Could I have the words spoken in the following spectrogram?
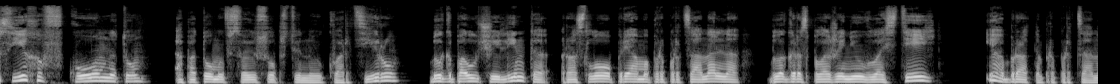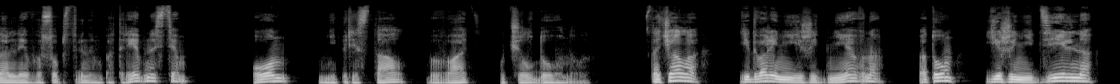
съехав в комнату, а потом и в свою собственную квартиру, Благополучие Линта росло прямо пропорционально благорасположению властей и обратно пропорционально его собственным потребностям. Он не перестал бывать у Челдоновых. Сначала едва ли не ежедневно, потом еженедельно,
